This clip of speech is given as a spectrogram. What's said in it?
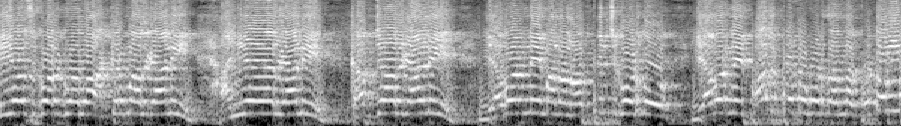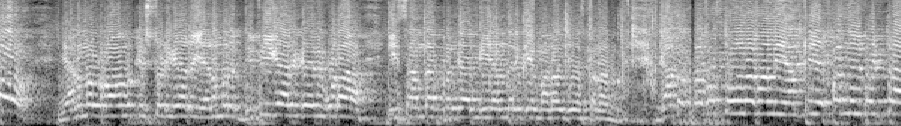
నియోజకవర్గంలో అక్రమాలు కానీ అన్యాయాలు కానీ కబ్జాలు కానీ ఎవరిని మనం నొప్పించకూడదు ఎవరిని బాధ పెట్టకూడదు అన్న కుటుంబం యనమల రామకృష్ణుడి గారు యనమల దిపి గారి గారు కూడా ఈ సందర్భంగా మీ అందరికీ మనం చేస్తున్నాను. గత ప్రభుత్వంలో మనం ఎంత ఇబ్బందులు పెట్టా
